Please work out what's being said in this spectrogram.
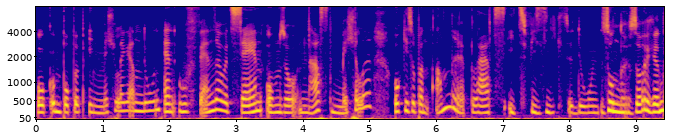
ook een pop-up in Mechelen gaan doen. En hoe fijn zou het zijn om zo naast Mechelen ook eens op een andere plaats iets fysiek te doen, zonder zorgen.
